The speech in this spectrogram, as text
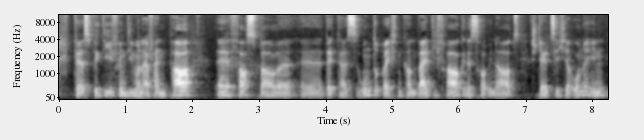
Perspektiven, die man auf ein paar äh, fassbare äh, Details runterbrechen kann, weil die Frage des Rabbinats stellt sich ja ohnehin,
